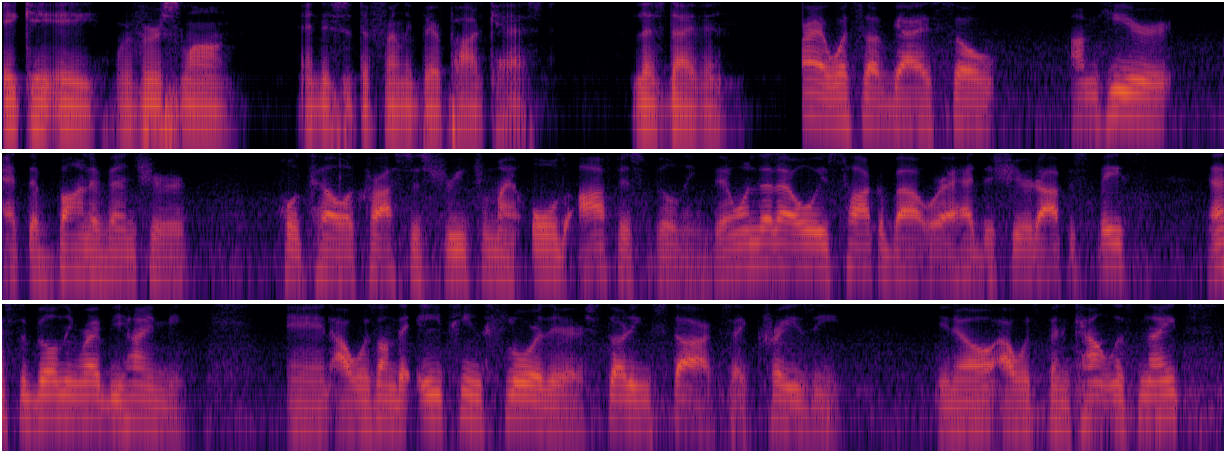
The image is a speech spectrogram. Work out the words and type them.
aka Reverse Long, and this is the Friendly Bear Podcast. Let's dive in. All right, what's up, guys? So I'm here at the Bonaventure Hotel across the street from my old office building, the one that I always talk about where I had the shared office space. That's the building right behind me. And I was on the 18th floor there studying stocks like crazy. You know, I would spend countless nights.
